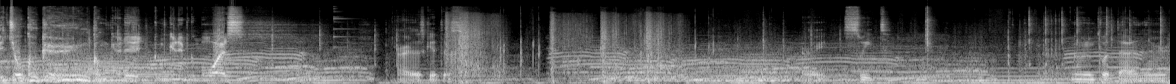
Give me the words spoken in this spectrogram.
It's your cooking! Come get it! Come get it, good boys! Alright, let's get this. Alright, sweet. I'm gonna put that in there.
